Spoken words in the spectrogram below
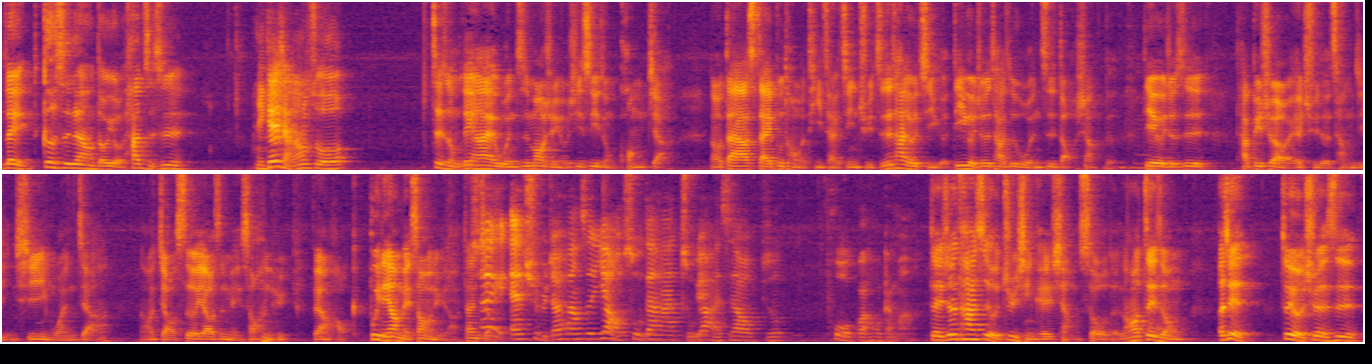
类各式各样都有。它只是，你可以想象说，这种恋爱文字冒险游戏是一种框架，然后大家塞不同的题材进去。只是它有几个，第一个就是它是文字导向的，第二个就是它必须要有 H 的场景吸引玩家，然后角色要是美少女非常好看，不一定要美少女啊。但所以 H 比较像是要素，但它主要还是要比如说。破关或干嘛？对，就是它是有剧情可以享受的。然后这种，而且最有趣的是，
